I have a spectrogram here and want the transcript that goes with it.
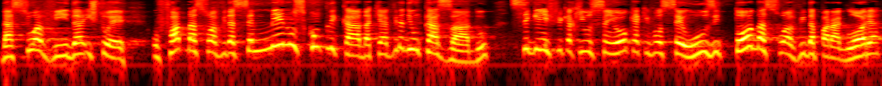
da sua vida, isto é, o fato da sua vida ser menos complicada que a vida de um casado, significa que o Senhor quer que você use toda a sua vida para a glória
